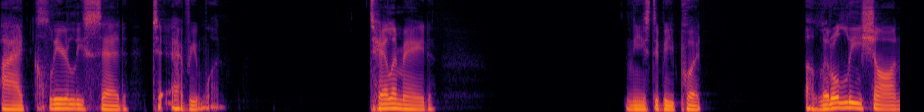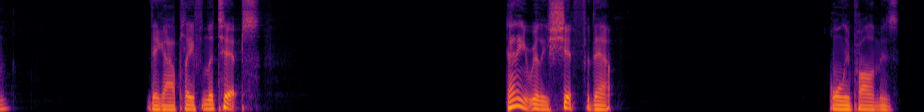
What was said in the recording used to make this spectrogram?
I had clearly said to everyone, TaylorMade needs to be put a little leash on. They got to play from the tips. That ain't really shit for them. Only problem is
